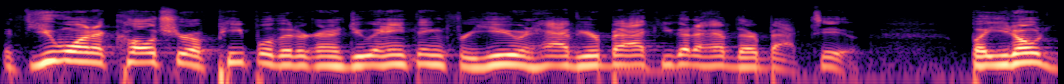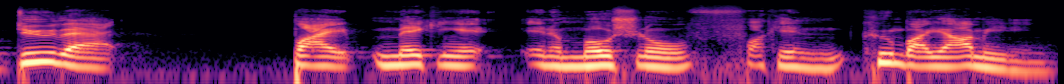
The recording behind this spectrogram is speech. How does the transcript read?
If you want a culture of people that are going to do anything for you and have your back, you got to have their back too. But you don't do that by making it an emotional fucking kumbaya meeting.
